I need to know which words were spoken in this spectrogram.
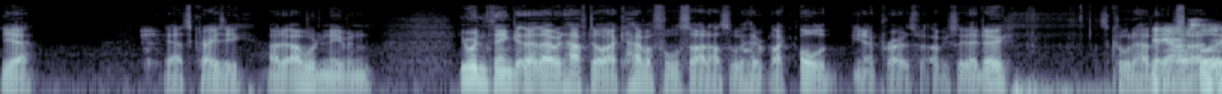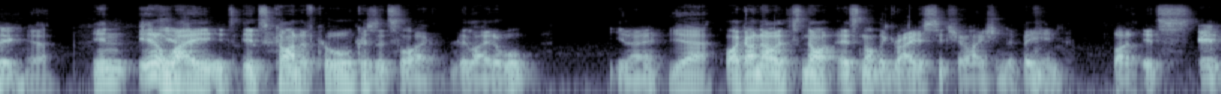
Yeah. Yeah, it's crazy. I, I wouldn't even. You wouldn't think that they would have to like have a full side hustle with ev- like all the you know pros, but obviously they do. It's cool to have that. Yeah, inside. absolutely. Yeah. In in a Yeah. way, it's it's kind of cool because it's like relatable, you know. Yeah. Like I know it's not it's not the greatest situation to be in, but it's It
